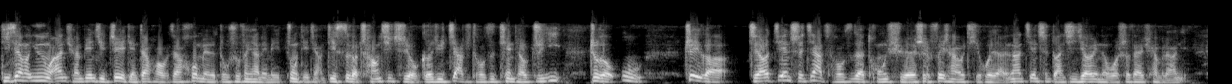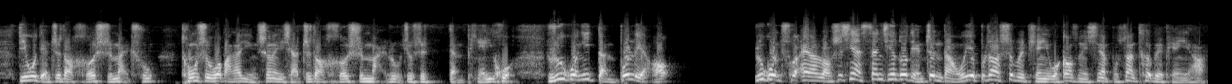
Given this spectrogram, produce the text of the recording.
第三个，拥有安全边际这一点，待会儿我在后面的读书分享里面重点讲。第四个，长期持有格局价值投资天条之一，这个物，这个只要坚持价值投资的同学是非常有体会的。那坚持短期交易呢，我实在劝不了你。第五点，知道何时卖出，同时我把它引申了一下，知道何时买入，就是等便宜货。如果你等不了。如果你说，哎呀，老师，现在三千多点震荡，我也不知道是不是便宜。我告诉你，现在不算特别便宜哈。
